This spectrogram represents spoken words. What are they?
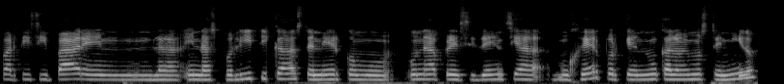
participar en, la, en las políticas, tener como una presidencia mujer, porque nunca lo hemos tenido.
